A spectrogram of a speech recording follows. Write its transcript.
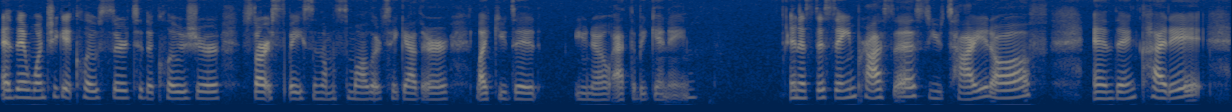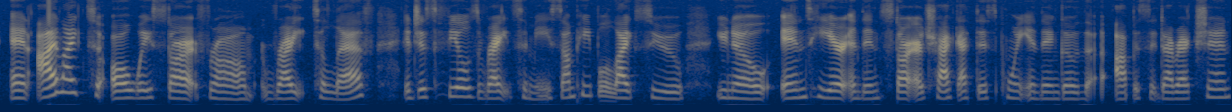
And then once you get closer to the closure, start spacing them smaller together like you did, you know, at the beginning and it's the same process. You tie it off and then cut it. And I like to always start from right to left. It just feels right to me. Some people like to you know end here and then start a track at this point and then go the opposite direction.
